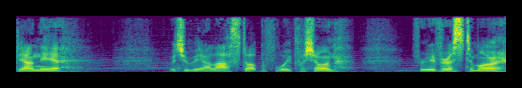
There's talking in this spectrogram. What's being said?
down there, which will be our last stop before we push on for Everest tomorrow.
